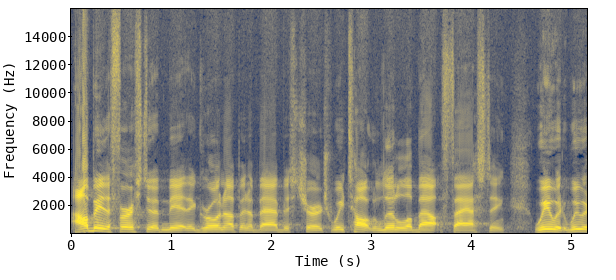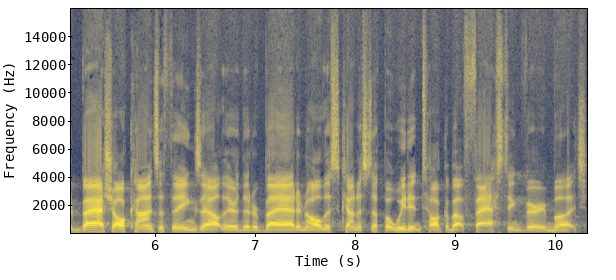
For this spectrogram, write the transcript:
I'll be the first to admit that growing up in a Baptist church, we talk little about fasting. We would, we would bash all kinds of things out there that are bad and all this kind of stuff, but we didn't talk about fasting very much.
